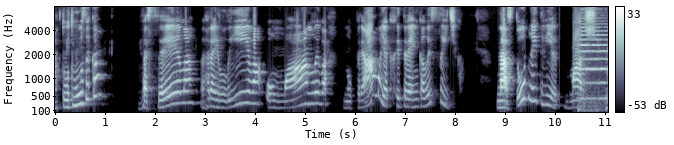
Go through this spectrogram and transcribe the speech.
А тут музика весела, грайлива, оманлива, ну прямо як хитренька лисичка. Наступний твір марш.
